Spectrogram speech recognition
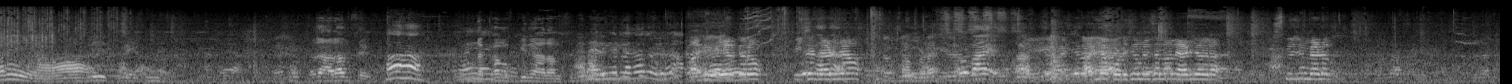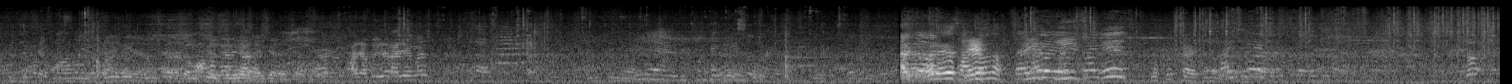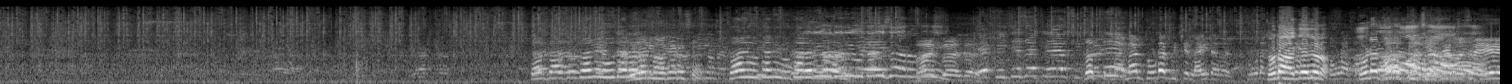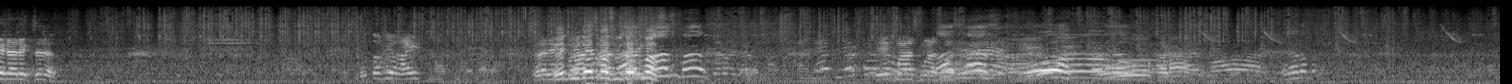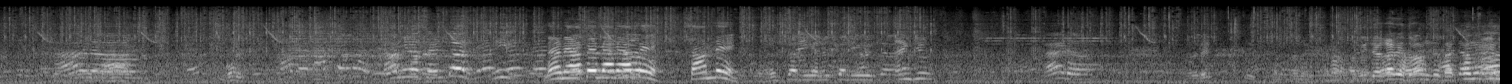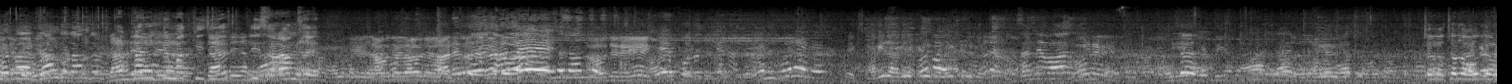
अरे यार। थोड़ा आराम से। हाँ हाँ। धक्का मुक्की नहीं आराम से। बैरिकेड लगा दो बाकी क्लियर करो। पीछे हट जाओ। हट जाओ पोजिशन मिशन वाले हट जाओ जरा। एक्सक्यूज मी मैडम अरे साइड हो ना। प्लीज़ प्लीज़ सर दादा उधर नहीं उधर उधर ही उधर ही सर। सर उधर ही उधर ही। उधर ही उधर ही सर बस बस बस। पीछे से प्लेयर मैम थोड़ा पीछे लाइट आ रहा है थोड़ा थोड़ा आगे जरा। थोड़ा थोड़ा पीछे से बस ए direct sir both of your right sir एक एक विदाउट मास विदाउट मास एक मास मास मास ओ खड़ा। मैम यहाँ पे मैम यहाँ पे। सामने। थैंक यू अभी जगह दे दो। धक्का मुक्की मत कीजिए। प्लीज़ आराम से। जाओ दे जाओ अरे तो जगह दो। जाओ दे रे चलो चलो हो गया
